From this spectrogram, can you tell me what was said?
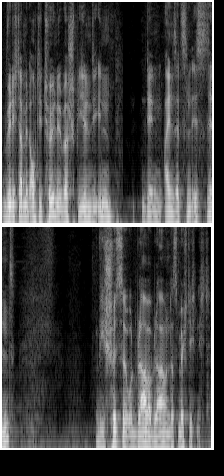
würde ich damit auch die Töne überspielen, die in den Einsätzen ist, sind. wie Schüsse und bla bla bla und das möchte ich nicht.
